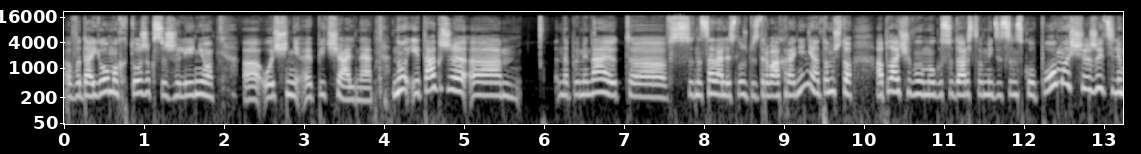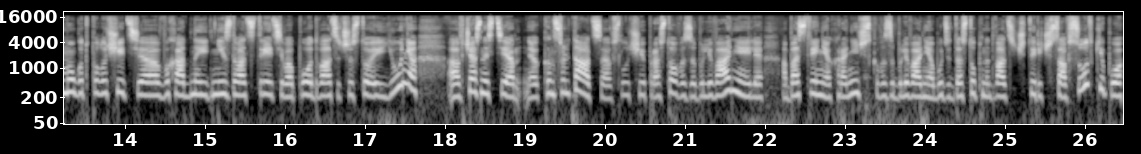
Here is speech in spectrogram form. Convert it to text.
в водоемах тоже, к сожалению, э, очень э, печальная. Ну и также эм, напоминают э, в Национальной службе здравоохранения о том, что оплачиваемую государством медицинскую помощь жители могут получить э, в выходные дни с 23 по 26 июня. Э, в частности, э, консультация в случае простого заболевания или обострения хронического заболевания будет доступна 24 часа в сутки по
